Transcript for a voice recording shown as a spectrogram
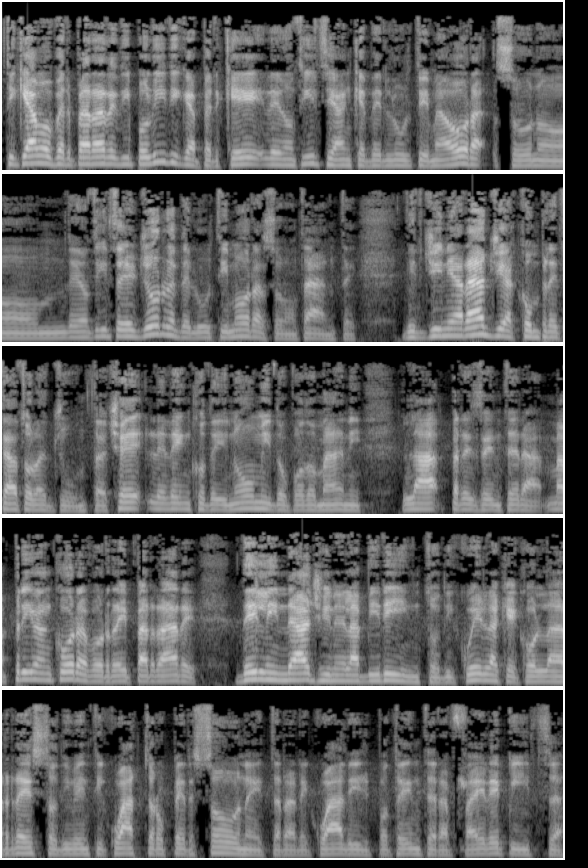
ti chiamo per parlare di politica perché le notizie anche dell'ultima ora sono, le notizie del giorno e dell'ultima ora sono tante. Virginia Raggi ha completato la giunta, c'è l'elenco dei nomi, dopodomani la presenterà ma prima ancora vorrei parlare dell'indagine labirinto, di quella che con l'arresto di 24 persone, tra le quali il potente Raffaele Pizza,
